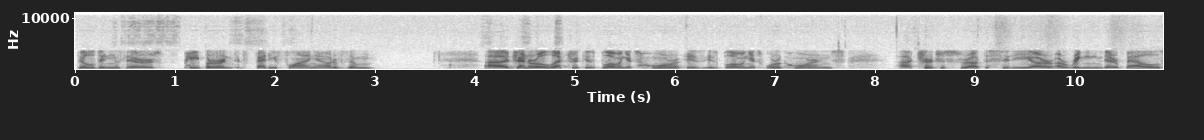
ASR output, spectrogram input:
buildings, there's paper and confetti flying out of them. Uh, General Electric is blowing its horn is, is blowing its work horns. Uh, churches throughout the city are, are ringing their bells.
